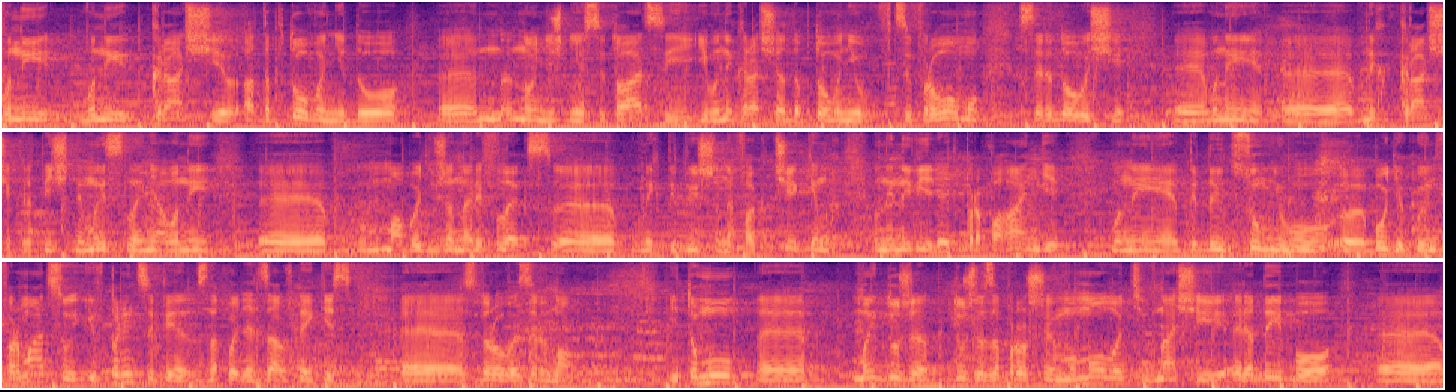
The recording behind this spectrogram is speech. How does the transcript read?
вони, вони краще адаптовані до е, нинішньої ситуації, і вони краще адаптовані в цифровому середовищі. Е, вони, е, в них краще критичне мислення, вони, е, мабуть, вже на рефлекс, е, в них підвищений факт-чекінг, вони не вірять пропаганді, вони піддають сумніву е, будь-яку інформацію і, в принципі, знаходять завжди якесь е, здорове зерно. І тому е, ми дуже, дуже запрошуємо молодь в наші ряди, бо е,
